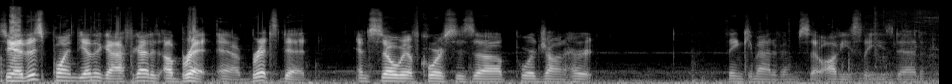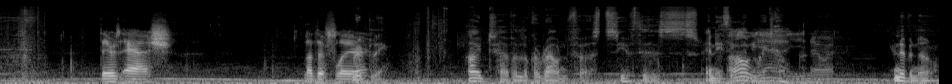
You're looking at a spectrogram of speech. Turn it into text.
So yeah, at this point, the other guy, I forgot his, uh, Brett. Yeah, Brett's dead. And so, of course, is uh, poor John Hurt. Thing came out of him, so obviously he's dead. There's Ash. Another flare. Ripley. I'd have a look around first, see if there's anything Oh that might yeah, help. you know it. You never know.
